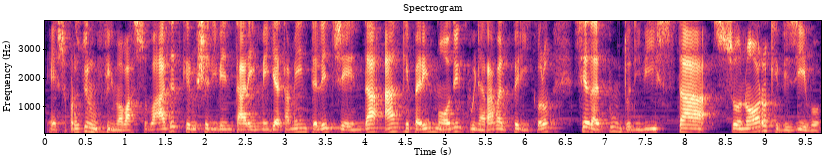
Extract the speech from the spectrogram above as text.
e soprattutto in un film a basso budget che riuscì a diventare immediatamente leggenda anche per il modo in cui narrava il pericolo, sia dal punto di vista sonoro che visivo.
